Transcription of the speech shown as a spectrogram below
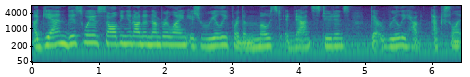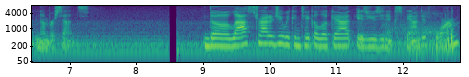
Again, this way of solving it on a number line is really for the most advanced students that really have excellent number sense. The last strategy we can take a look at is using expanded form.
